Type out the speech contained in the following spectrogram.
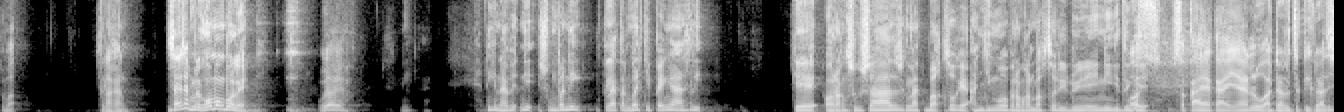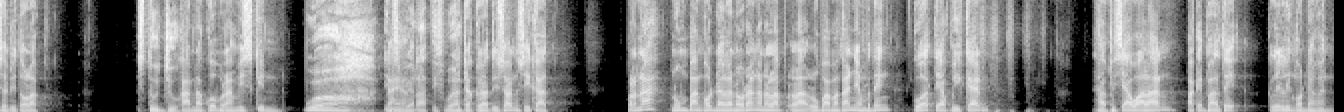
Coba. Silakan. Saya sambil ngomong boleh? Udah ya. Ini kenapa? Ini sumpah nih kelihatan banget cipengnya asli. Kayak orang susah terus ngeliat bakso kayak anjing gua pernah makan bakso di dunia ini gitu. Oh, kayak. sekaya-kayanya lu ada rezeki gratis ya ditolak. Setuju. Karena gue pernah miskin. Wah Nah, inspiratif banget. Ada gratisan sikat. Pernah numpang kondangan orang karena lupa makan. Yang penting gue tiap weekend habis awalan pakai batik keliling kondangan.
